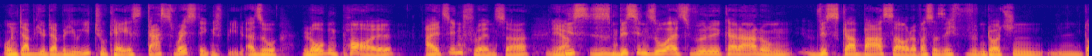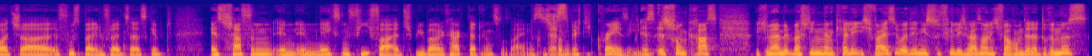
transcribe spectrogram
Und WWE 2K ist das Wrestling-Spiel. Also Logan Paul als Influencer Ja. ist, es ist ein bisschen so, als würde, keine Ahnung, Visca Barca oder was weiß ich für einen deutschen, ein deutscher Fußballinfluencer es gibt, es schaffen, in, im nächsten FIFA als spielbarer Charakter drin zu sein. Das ist Es- schon richtig crazy. Es ist schon krass. Ich meine, mit Machine Gun Kelly, ich weiß über den nicht so viel, ich weiß auch nicht, warum der da drin ist.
